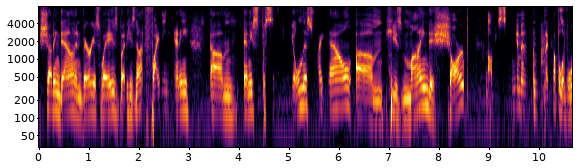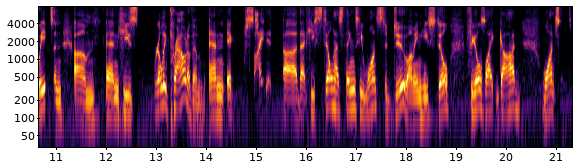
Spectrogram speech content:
shutting down in various ways, but he's not fighting any um, any specific illness right now. Um, his mind is sharp. I'll be seeing him in, a couple of weeks, and um, and he's really proud of him and excited uh, that he still has things he wants to do. I mean, he still feels like God wants to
